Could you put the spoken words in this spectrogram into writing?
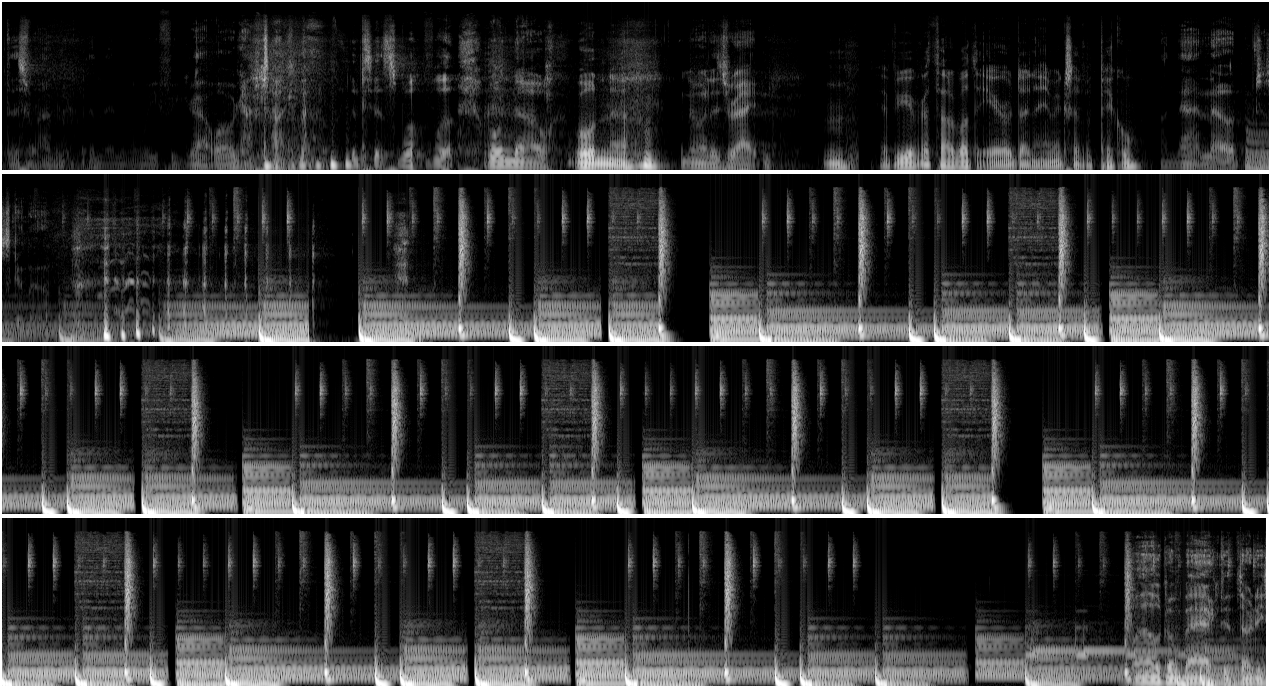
let this run, and then when we figure out what we're going to talk about, just we'll, we'll we'll know Well, no. know it is right. Mm. Have you ever thought about the aerodynamics of a pickle? On that note, I'm just gonna.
